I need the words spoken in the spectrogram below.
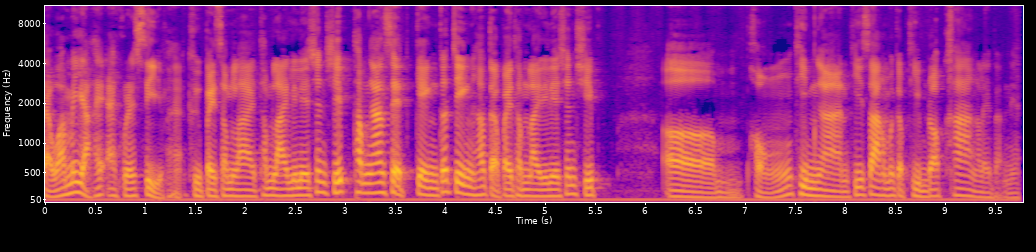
แต่ว่าไม่อยากให้ aggressive ฮะคือไปทำลายทำลาย relationship ทำงานเสร็จเก่งก็จริงครับ แต่ไปทำลาย relationship ออของทีมงานที่สร้างมากับทีมรอบข้างอะไรแบบนี้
